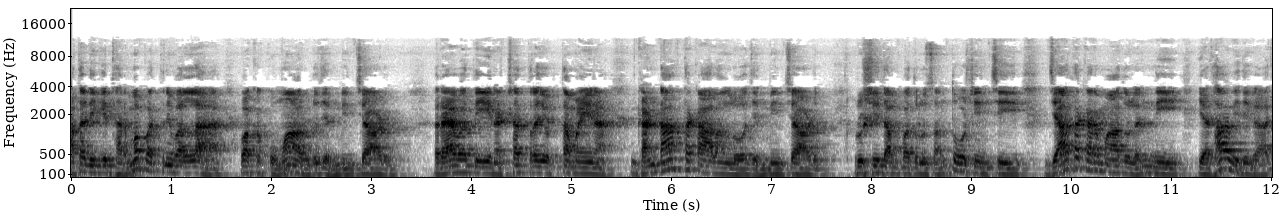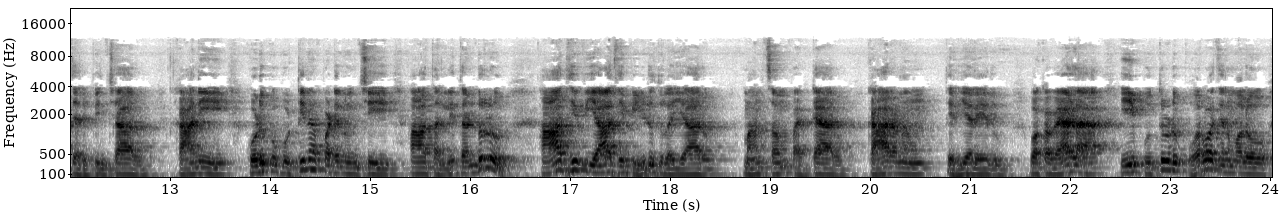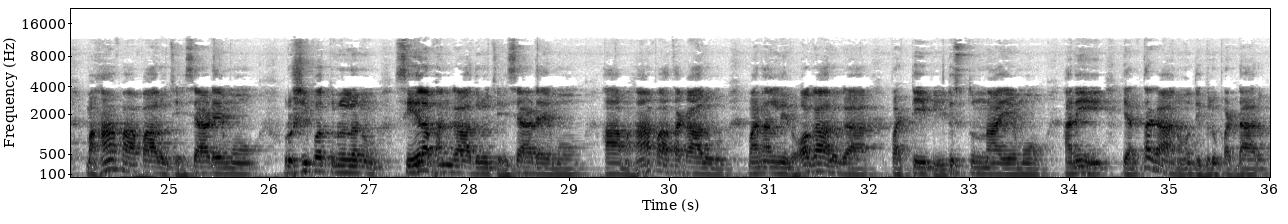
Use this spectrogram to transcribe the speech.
అతడికి ధర్మపత్ని వల్ల ఒక కుమారుడు జన్మించాడు. రేవతి నక్షత్రయుక్తమైన గండాంతకాలంలో జన్మించాడు. ఋషి దంపతులు సంతోషించి జాతకర్మాదులన్నీ యథావిధిగా జరిపించారు. కానీ కొడుకు పుట్టినప్పటి నుంచి ఆ తల్లిదండ్రులు ఆధివ్యాధి పీడితులయ్యారు మంచం పట్టారు. కారణం తెలియలేదు. ఒకవేళ ఈ పుత్రుడు పూర్వజన్మలో మహాపాపాలు చేశాడేమో ఋషిపత్నులను శీలభంగాదులు చేశాడేమో ఆ మహాపాతకాలు మనల్ని రోగాలుగా పట్టి పీడిస్తున్నాయేమో అని ఎంతగానో దిగులు పడ్డారు.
